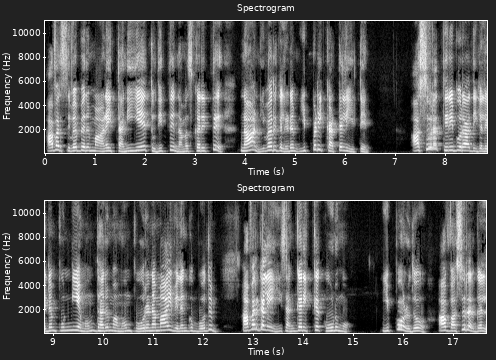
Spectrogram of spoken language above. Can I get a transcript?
அவர் சிவபெருமானை தனியே துதித்து நமஸ்கரித்து நான் இவர்களிடம் இப்படி கட்டளையிட்டேன். அசுர திரிபுராதிகளிடம் புண்ணியமும் தருமமும் பூரணமாய் விளங்கும் போது அவர்களை சங்கரிக்க கூடுமோ? இப்பொழுதோ அவ்வசுரர்கள்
